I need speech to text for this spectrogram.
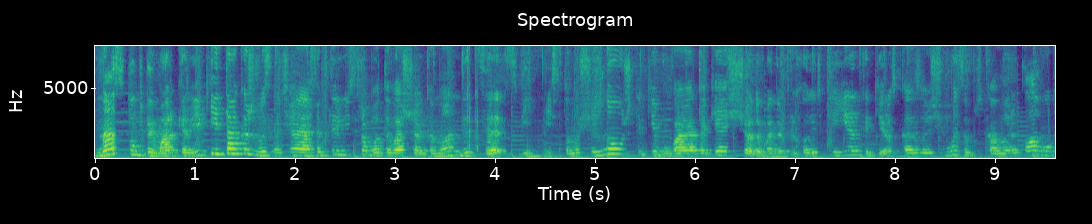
Наступний маркер, який також визначає ефективність роботи вашої команди, це звітність. Тому що знову ж таки буває таке, що до мене приходить клієнт, який розказує, що ми запускали рекламу,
